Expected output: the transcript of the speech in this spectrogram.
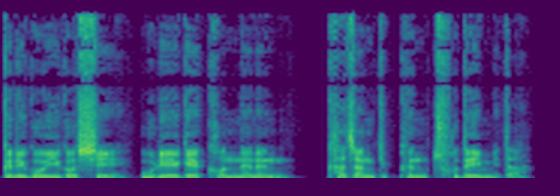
그리고 이것이 우리에게 건네는 가장 깊은 초대입니다.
